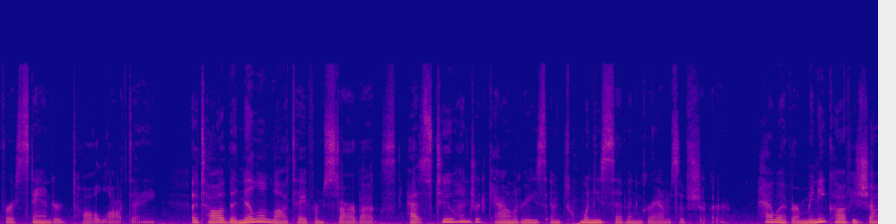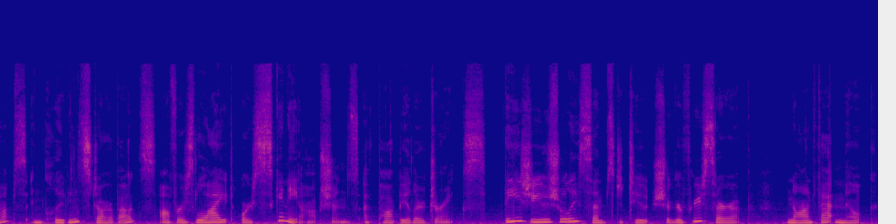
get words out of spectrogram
for a standard tall latte. A tall vanilla latte from Starbucks has 200 calories and 27 grams of sugar. However, many coffee shops, including Starbucks, offers light or skinny options of popular drinks. These usually substitute sugar-free syrup non fat milk,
